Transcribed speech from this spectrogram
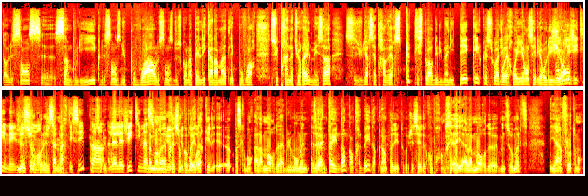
dans le sens symbolique, sens du pouvoir, le sens de ce qu'on appelle les karamates, les pouvoirs supranaturels, mais ça, je veux dire, ça traverse toute l'histoire de l'humanité, quelles que soient les croyances et les religions. Pour légitimer, justement, ça participe à la légitimation On a l'impression qu'au Baïdak, euh, parce que bon, à la mort de Abdel Moumen... Euh, T'as une dent contre le Baïdak Non, pas du tout, j'essaie de comprendre. à la mort de Ben il y a un flottement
